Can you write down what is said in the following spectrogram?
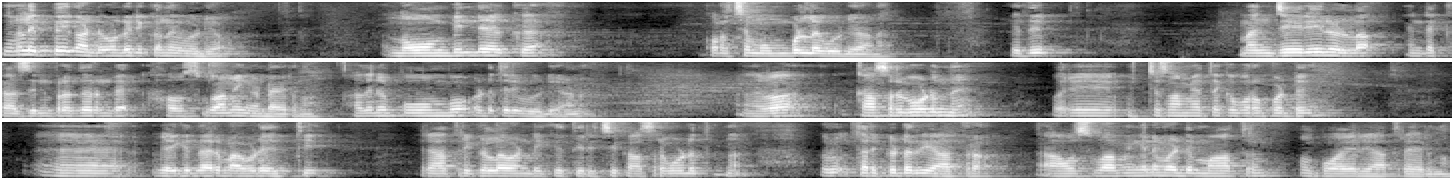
നിങ്ങളിപ്പോൾ കണ്ടുകൊണ്ടിരിക്കുന്ന വീഡിയോ നോമ്പിന്റെയൊക്കെ കുറച്ച് മുമ്പുള്ള വീഡിയോ ആണ്. ഇത് മഞ്ചേരിയിലുള്ള എന്റെ കസിൻ ബ്രദറിന്റെ ഹൗസ് വാമിംഗ് ഉണ്ടായിരുന്നു. അതിന് പോകുമ്പോൾ എടുത്തൊരു വീഡിയോ ആണ്. അഥവാ കാസർഗോഡ് നിന്ന് ഒരു ഉച്ച സമയത്തൊക്കെ പുറപ്പെട്ട് വൈകുന്നേരം അവിടെ എത്തി രാത്രിക്കുള്ള വണ്ടിക്ക് തിരിച്ച് കാസർഗോഡ് എത്തുന്ന ഒരു തിരക്കിട്ടൊരു യാത്ര. ഹൗസ് വാമിങ്ങിന് വേണ്ടി മാത്രം പോയൊരു യാത്രയായിരുന്നു.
